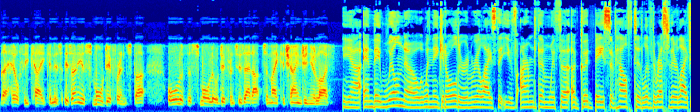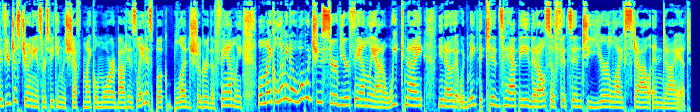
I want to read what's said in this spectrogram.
a healthy cake, and it's it's only a small difference, but all of the small little differences add up to make a change in your life. Yeah, and they will know when they get older and realize that you've armed them with a, a, good base of health to live the rest of their life. If you're just joining us, we're speaking with Chef Michael Moore about his latest book, Blood Sugar the Family. Well, Michael, let me know what would you serve your family on a weeknight, you know, that would make the kids happy, that also fits into your lifestyle and diet?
